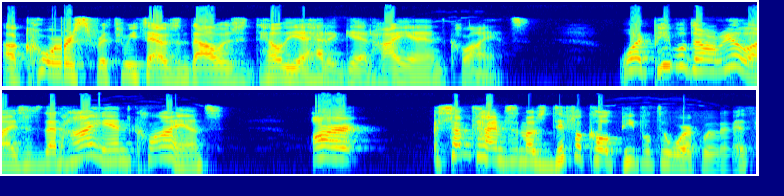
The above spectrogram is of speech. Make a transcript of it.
a course for $3,000 to tell you how to get high end clients. What people don't realize is that high end clients are sometimes the most difficult people to work with.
